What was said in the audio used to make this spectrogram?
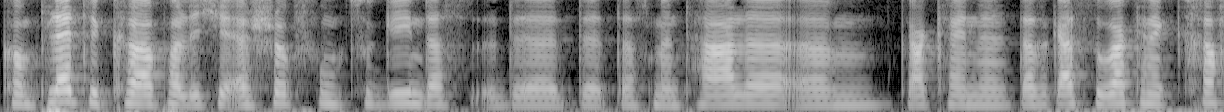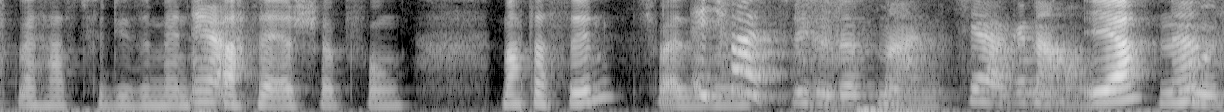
komplette körperliche Erschöpfung zu gehen, dass de, de, das Mentale ähm, gar keine, dass, dass, du gar keine Kraft mehr hast für diese mentale ja. Erschöpfung. Macht das Sinn? Ich weiß Ich nicht. weiß, wie du das meinst. Ja, genau. Ja, ne? Gut.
